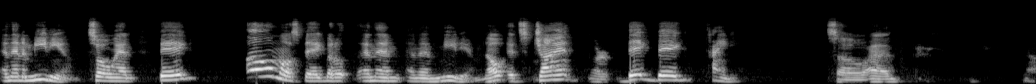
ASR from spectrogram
and then a medium. So went big, almost big, but and then and then medium. No, it's giant or big, big, tiny. So uh, no,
